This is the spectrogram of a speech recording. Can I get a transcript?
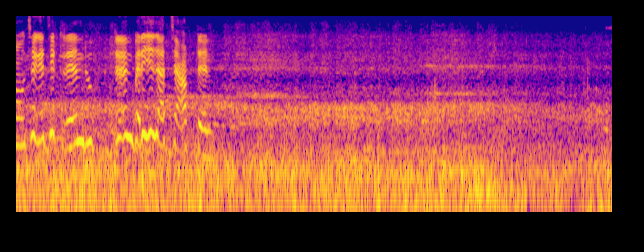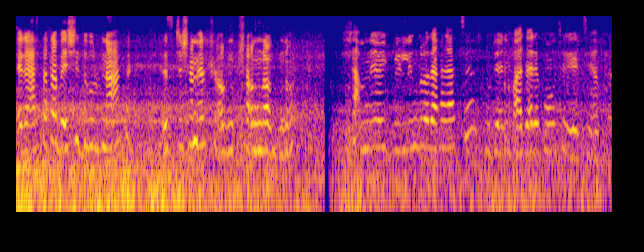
পৌঁছে গেছি ট্রেন ঢুক ট্রেন বেরিয়ে যাচ্ছে আপ ট্রেন এই রাস্তাটা বেশি দূর না, স্টেশনের সংলগ্ন। সামনে ওই বিল্ডিংগুলো দেখা যাচ্ছে ঘুটিয়ারি বাজারে পৌঁছে গেছি আমরা।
